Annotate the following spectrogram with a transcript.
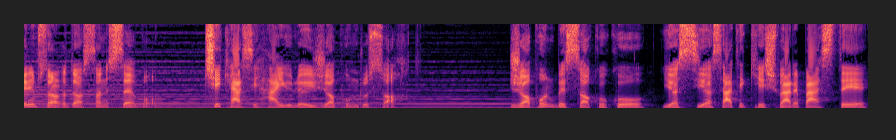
بریم سراغ داستان سوم. چه کسی هیولای ژاپن رو ساخت؟ ژاپن به ساکوکو یا سیاست کشور بسته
